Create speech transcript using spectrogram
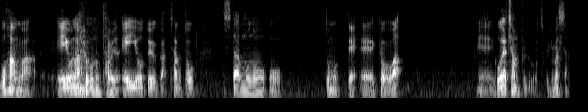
ご飯は栄養のあるものを食べた 栄養というかちゃんとしたものをと思って、えー、今日は、えー、ゴーヤチャンプルを作りました、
